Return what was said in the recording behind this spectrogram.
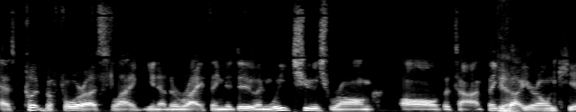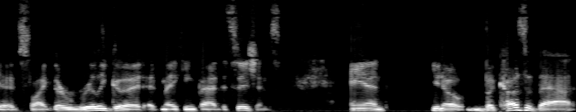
has put before us like you know the right thing to do and we choose wrong all the time think Yeah. about your own kids like they're really good at making bad decisions and you know because of that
